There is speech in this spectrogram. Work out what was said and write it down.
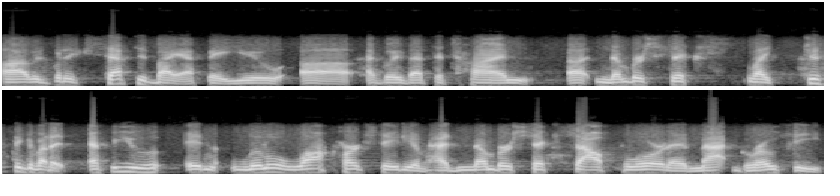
I was but accepted by FAU. Uh, I believe at the time, uh, number six. Like, just think about it. FAU in Little Lockhart Stadium had number six South Florida and Matt Grothe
